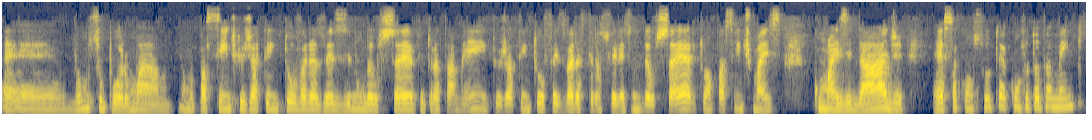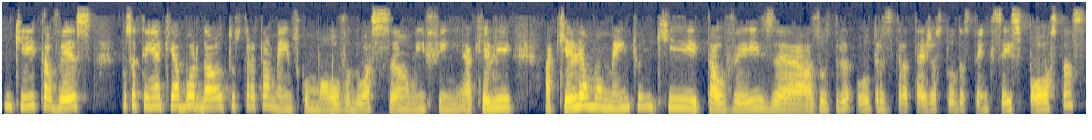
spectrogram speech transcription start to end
é, vamos supor, uma, uma paciente que já tentou várias vezes e não deu certo o tratamento, já tentou, fez várias transferências e não deu certo, uma paciente mais com mais idade, essa consulta é a consulta também em que talvez você tenha que abordar outros tratamentos, como a ovodoação, enfim, aquele, aquele é o momento em que talvez é, as outra, outras estratégias todas têm que ser expostas,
